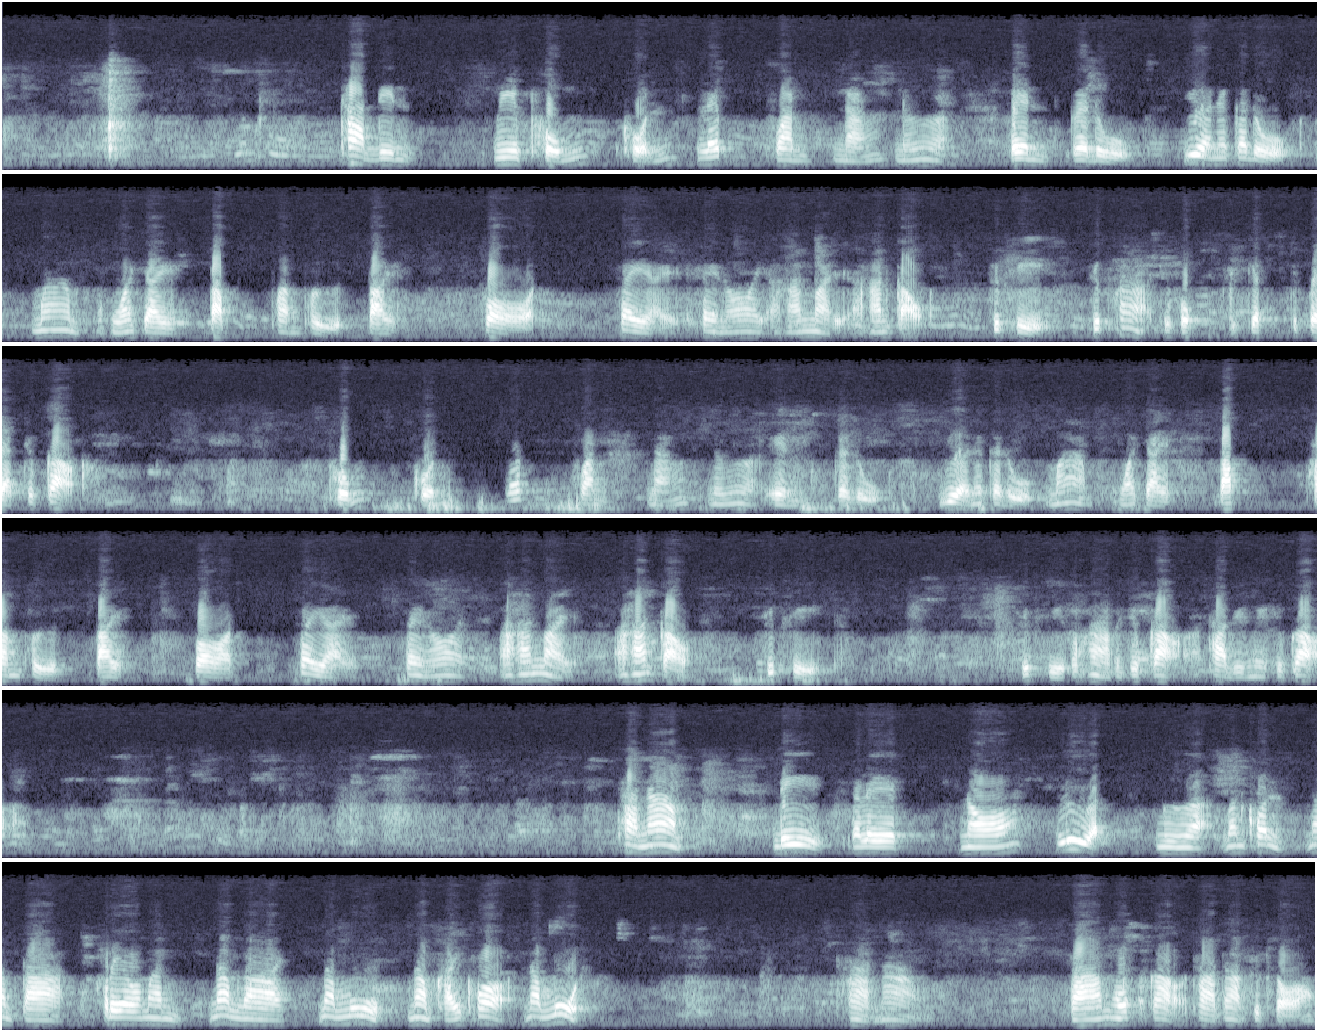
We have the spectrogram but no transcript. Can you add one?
ธาตุดิน มีผมขนเล็บฟันหนังเนื้อ เป็นกระดูก เยื่อในกระดูก ม้ามหัวใจตับพังผืดไตปอดไส้ใหญ่ไส้น้อย อาหารใหม่ อาหารเก่าสิบสี่สิบห้าสิบหกสิบเจ็ดสิบแปดสิบเก้าผมขนเล็บฟันหนังเนื้อเอ็นกระดูก เยื่อในกระดูกม้ามหัวใจตับพังผืดไตปอดไส้ใหญ่ไส้น้อย อาหารใหม่ อาหารเก่าสิบสี่สิบสี่กับห้าเป็นสิบเก้าธาตุดินมีสิบเก้าธาตุน้ำดีทะเลหนองเลือดเหงื่อมันข้นน้ำตาเปลวมัน น้ำลาย น้ำมูก น้ำไขข้อ น้ำมูดธาตุน้ำ สามหกเก้าธาตุน้ำสิบสอง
